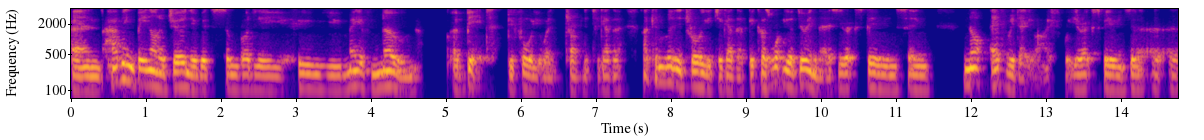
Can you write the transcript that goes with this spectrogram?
And having been on a journey with somebody who you may have known a bit before you went traveling together, that can really draw you together because what you're doing there is you're experiencing not everyday life, but you're experiencing a, a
